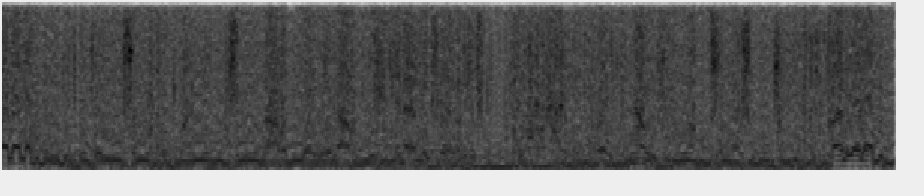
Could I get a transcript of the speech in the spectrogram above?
قال لابد من ذكر طويل يسمى حكم عن المسلمين العربية وغير العربية لا ليس نعم اللهم صل على سيدنا قال ولا بد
